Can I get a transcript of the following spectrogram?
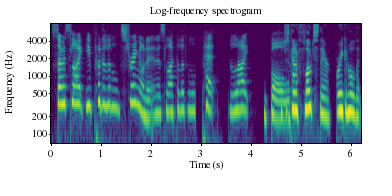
So it's like you put a little string on it, and it's like a little pet light ball. It just kind of floats there, or you can hold it.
